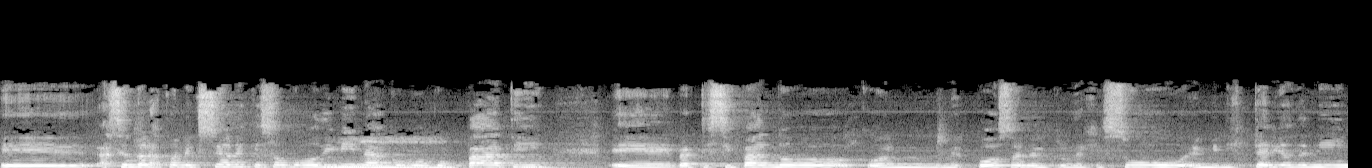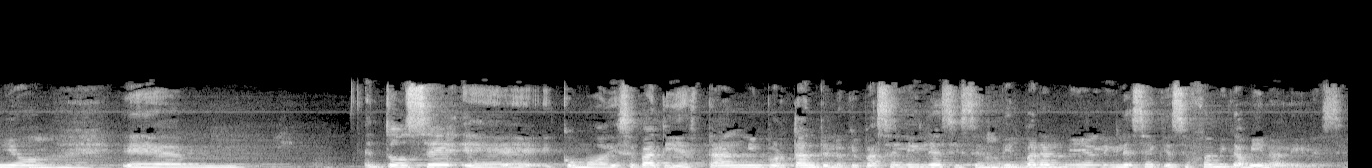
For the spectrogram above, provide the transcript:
eh, haciendo las conexiones que son como divinas, como mm. con Patty. Eh, participando con mi esposo en el Club de Jesús, en ministerios de niños. Mm. Em, entonces, eh, como dice Patti, es tan importante lo que pasa en la iglesia y servir para el mm. niño en la iglesia que ese fue mi camino a la iglesia.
